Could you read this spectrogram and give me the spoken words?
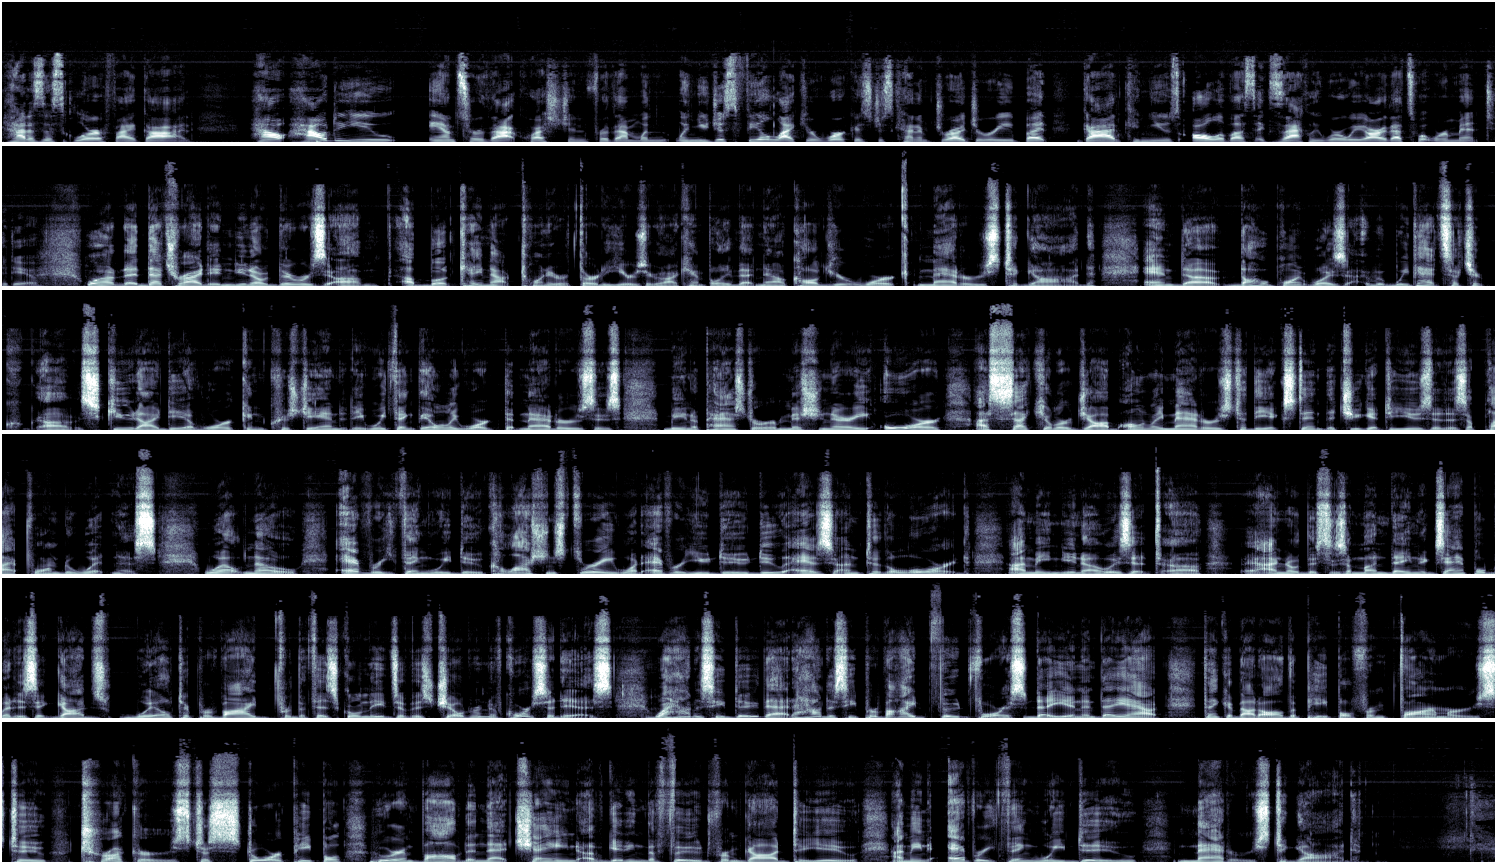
"How does this glorify God? How how do you answer that question for them. When when you just feel like your work is just kind of drudgery but god can use all of us exactly where we are that's what we're meant to do. Well that's right. And you know there was um, a book came out 20 or 30 years ago i can't believe that now called your work matters to god. And uh, the whole point was we've had such a uh, skewed idea of work in christianity. We think the only work that matters is being a pastor or missionary or a secular job only matters to the extent that you get to use it as a platform to witness. Well, no, everything we do, Colossians 3, whatever you do, do as unto the Lord. I mean, you know, is it, uh, I know this is a mundane example, but is it God's will to provide for the physical needs of his children? Of course it is. Mm-hmm. Well, how does he do that? How does he provide food for us day in and day out? Think about all the people from farmers to truckers to store people who are involved in that chain of getting the food from God to you. I mean, everything we do matters to God.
